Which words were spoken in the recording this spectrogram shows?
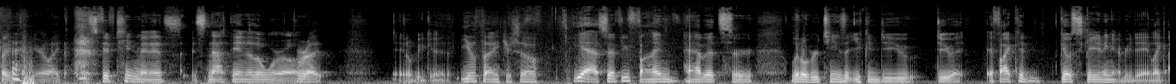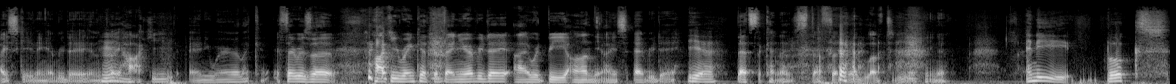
But then you're like, it's 15 minutes. It's not the end of the world. Right. It'll be good. You'll thank yourself. Yeah. So if you find habits or little routines that you can do, do it. If I could go skating every day, like ice skating every day, and play Hmm. hockey anywhere, like if there was a hockey rink at the venue every day, I would be on the ice every day. Yeah. That's the kind of stuff that I would love to do. You know. Any books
